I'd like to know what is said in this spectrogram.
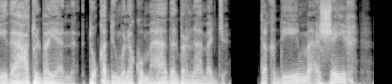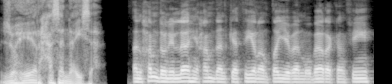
إذاعة البيان تقدم لكم هذا البرنامج تقديم الشيخ زهير حسن عيسى. الحمد لله حمدا كثيرا طيبا مباركا فيه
